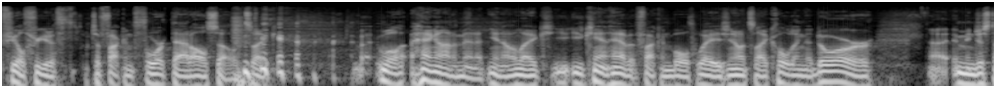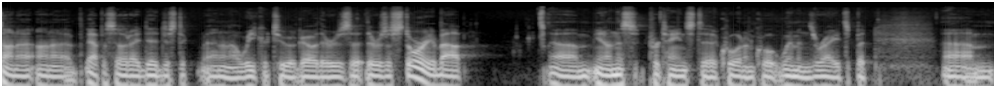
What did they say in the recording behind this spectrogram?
feel free to th- to fucking thwart that. Also, it's like. well, hang on a minute. You know, like you, you can't have it fucking both ways. You know, it's like holding the door. Or, uh, I mean, just on a on a episode I did just a, I don't know a week or two ago, there was a, there was a story about um, you know, and this pertains to quote unquote women's rights, but um,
